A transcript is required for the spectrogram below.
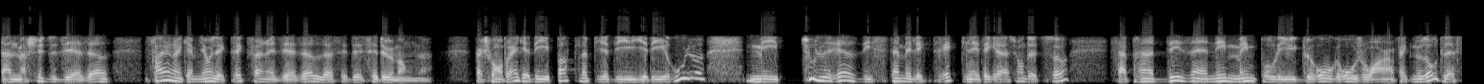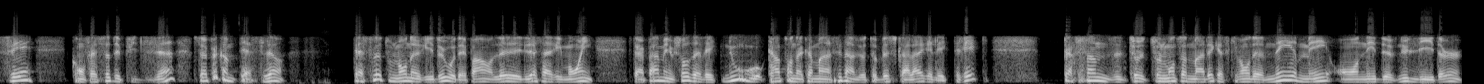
dans le marché du diesel, faire un camion électrique, faire un diesel, là, c'est deux, mondes, là. Fait que je comprends qu'il y a des portes, là, puis il y a des, il y a des roues, là, mais tout le reste des systèmes électriques, puis l'intégration de tout ça, ça prend des années, même pour les gros, gros joueurs. Fait que nous autres, le fait qu'on fait ça depuis dix ans, c'est un peu comme Tesla. Tesla, tout le monde a ri d'eux au départ. Là, là, ça rit moins. C'est un peu la même chose avec nous. Quand on a commencé dans l'autobus scolaire électrique, personne, tout, le monde se demandait qu'est-ce qu'ils vont devenir, mais on est devenu le leader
